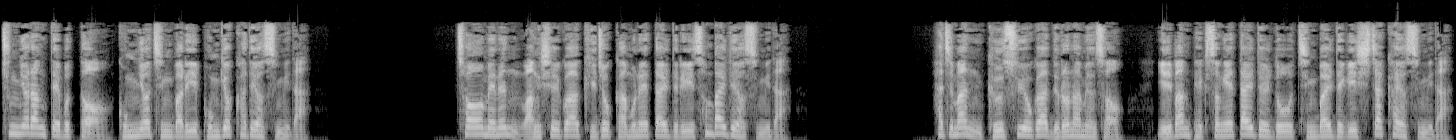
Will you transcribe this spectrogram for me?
충렬왕 때부터 공려 징발이 본격화되었습니다. 처음에는 왕실과 귀족 가문의 딸들이 선발되었습니다. 하지만 그 수요가 늘어나면서 일반 백성의 딸들도 징발되기 시작하였습니다.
